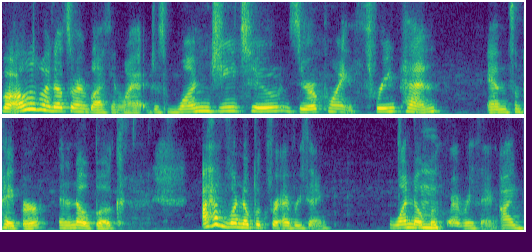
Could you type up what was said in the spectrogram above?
but all of my notes are in black and white. Just one G2 0.3 pen and some paper and a notebook. I have one notebook for everything. One notebook for everything. I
